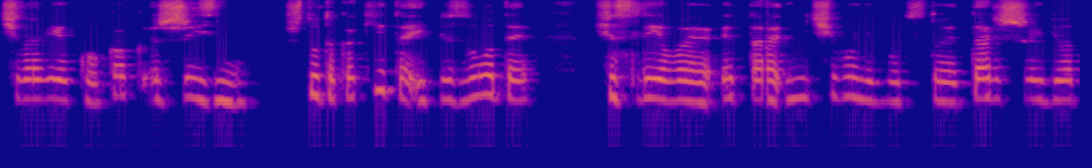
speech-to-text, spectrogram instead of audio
человеку, как жизнь, что-то, какие-то эпизоды счастливые, это ничего не будет стоить. Дальше идет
